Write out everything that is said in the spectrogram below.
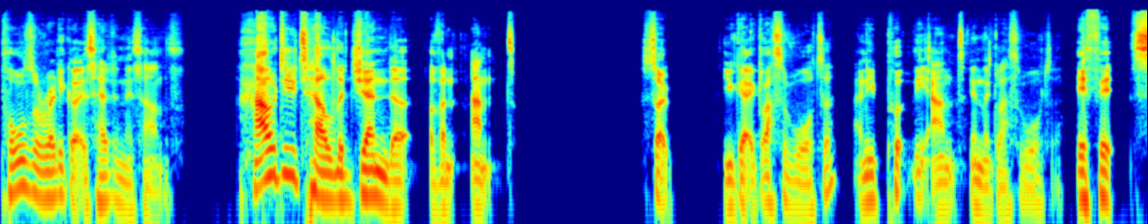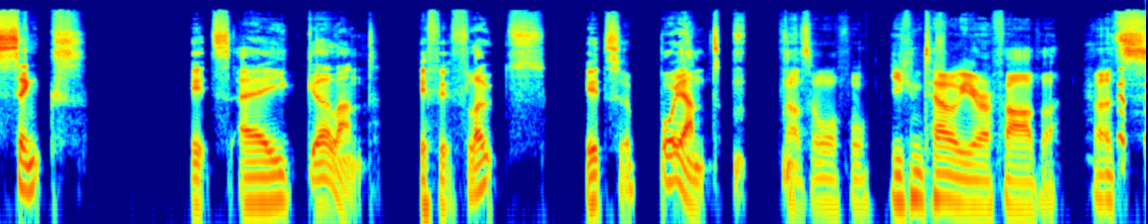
Paul's already got his head in his hands. How do you tell the gender of an ant? So, you get a glass of water and you put the ant in the glass of water. If it sinks, it's a girl ant. If it floats, it's a boy ant. That's awful. You can tell you're a father. That's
